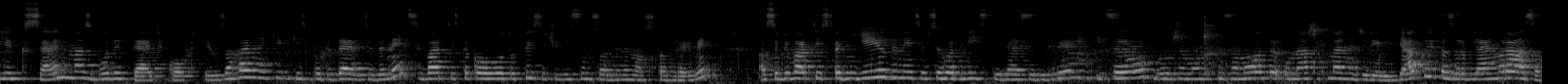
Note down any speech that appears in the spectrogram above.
XL у нас буде 5 кофтів. Загальна кількість буде 9 одиниць, вартість такого лоту 1890 гривень, а собі вартість однієї одиниці всього 210 гривень. І цей лот ви вже можете замовити у наших менеджерів. Дякую та заробляємо разом!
